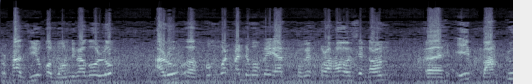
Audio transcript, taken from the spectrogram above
তথা যিসকল বন বিভাগৰ লোক আৰু সংবাদ মাধ্যমকে ইয়াত প্ৰৱেশ কৰা হৈছে। কাৰণ এই বাঘটো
